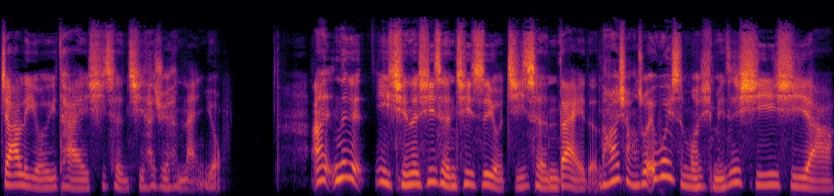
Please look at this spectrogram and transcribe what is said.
家里有一台吸尘器，他觉得很难用啊。那个以前的吸尘器是有集尘袋的，然后想说，诶，为什么每次吸一吸啊，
